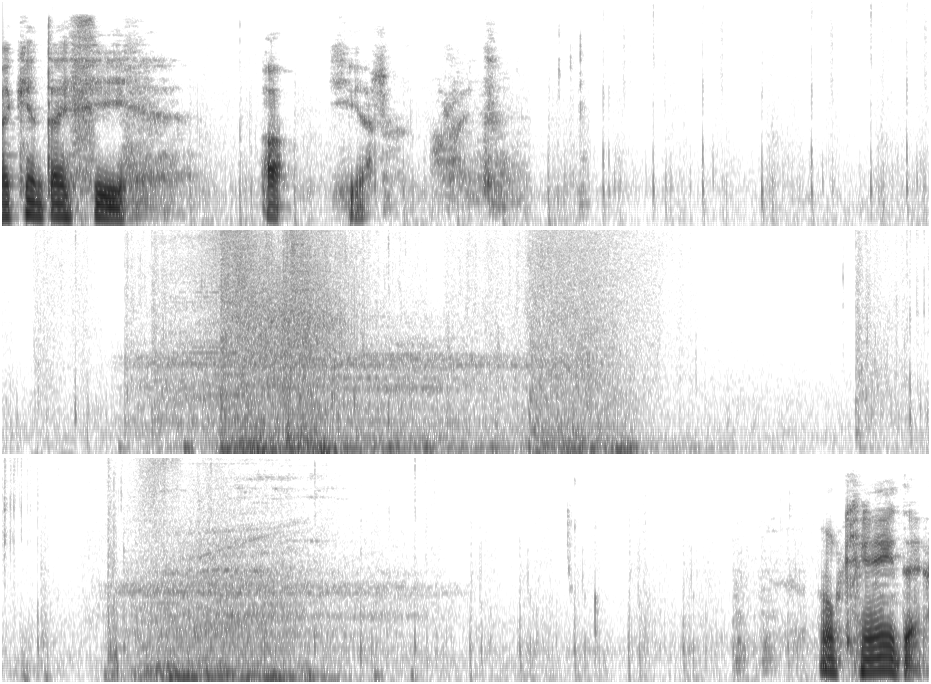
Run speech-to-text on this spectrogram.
Why can't I see? Oh, here. Alright. Okay then.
